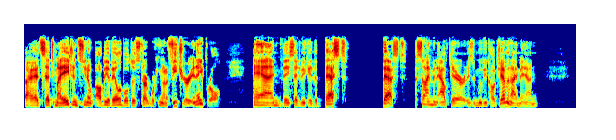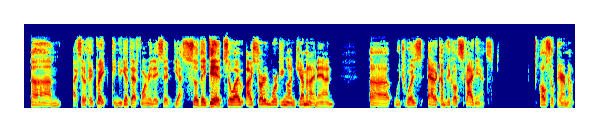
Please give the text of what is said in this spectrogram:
I had said to my agents, you know, I'll be available to start working on a feature in April and they said to me, okay, the best, best assignment out there is a movie called Gemini Man. Um, I said, okay, great. Can you get that for me? They said, yes. So they did. So I, I started working on Gemini Man, uh, which was at a company called Skydance, also Paramount.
